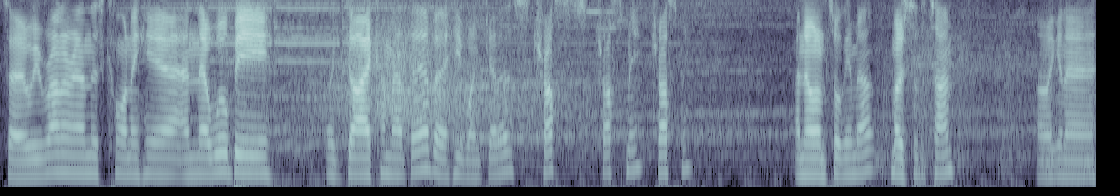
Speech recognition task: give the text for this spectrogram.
So we run around this corner here, and there will be a guy come out there, but he won't get us. Trust, trust me, trust me. I know what I'm talking about most of the time. Uh, we're gonna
